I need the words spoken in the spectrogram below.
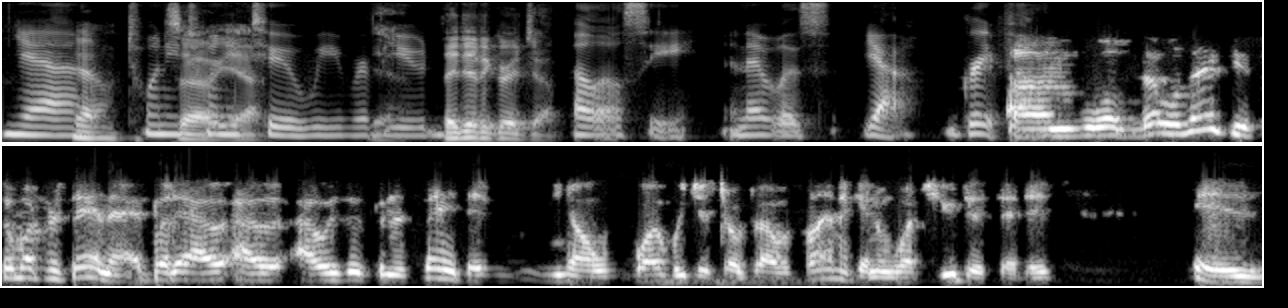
yeah, Yeah. 2022, we Yeah, reviewed they did a great job. LLC, and it was yeah, great fun. Um, well, th- well, thank you so much for saying that. But I, I, I was just going to say that you know what we just talked about with Flanagan and what you just did is is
